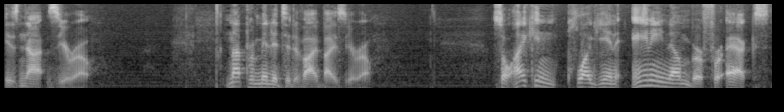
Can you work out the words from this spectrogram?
is not 0. I'm not permitted to divide by 0. So I can plug in any number for x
